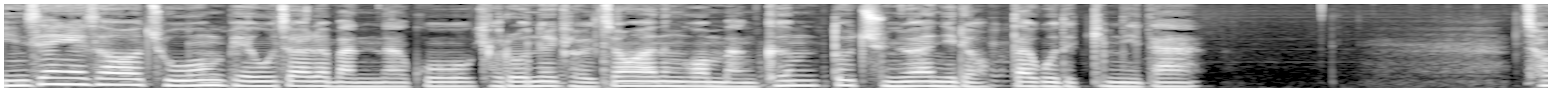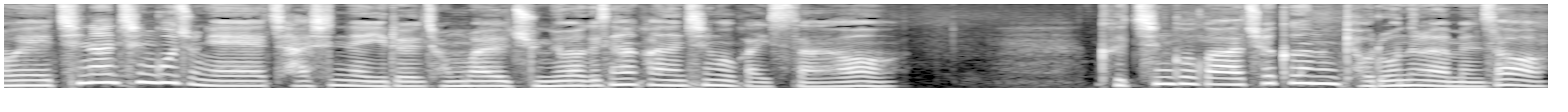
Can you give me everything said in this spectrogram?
인생에서 좋은 배우자를 만나고 결혼을 결정하는 것만큼 또 중요한 일이 없다고 느낍니다. 저의 친한 친구 중에 자신의 일을 정말 중요하게 생각하는 친구가 있어요. 그 친구가 최근 결혼을 하면서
